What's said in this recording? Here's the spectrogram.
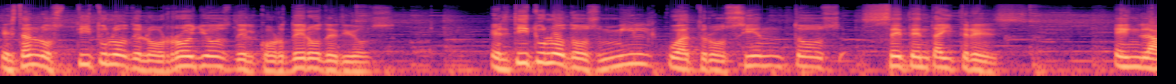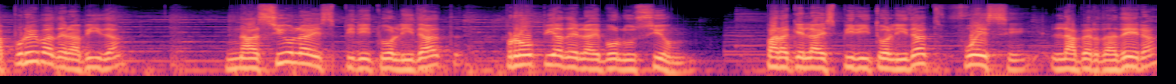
están los títulos de los rollos del Cordero de Dios. El título 2473. En la prueba de la vida nació la espiritualidad propia de la evolución. Para que la espiritualidad fuese la verdadera,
